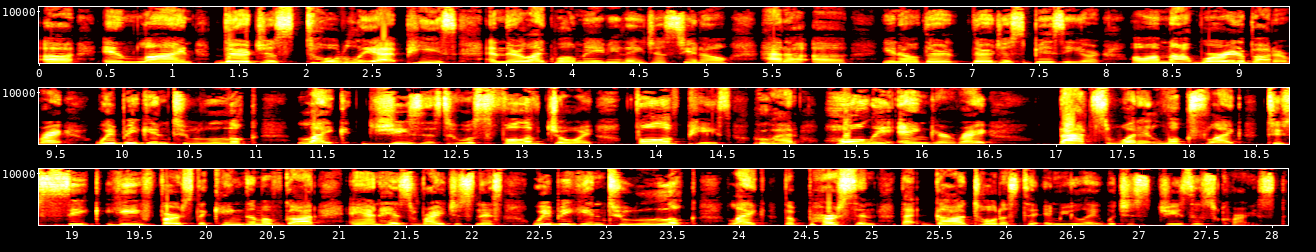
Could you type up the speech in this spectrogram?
uh, in line. They're just totally at peace, and they're like, well, maybe they just, you know, had a, a you know, they're they're just busy, or oh, I'm not worried about it, right? We begin to look like Jesus, who was full of joy, full of peace, who had holy anger, right? That's what it looks like to seek ye first the kingdom of God and his righteousness. We begin to look like the person that God told us to emulate, which is Jesus Christ.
